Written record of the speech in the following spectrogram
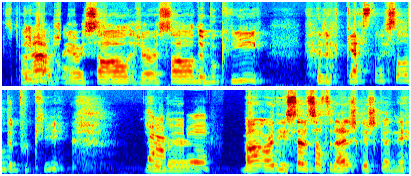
C'est pas grave, j'ai un sort, j'ai un sort de bouclier. je casse un sort de bouclier. Je me- Parfait. Ben, un des seuls sortilèges que je connais.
